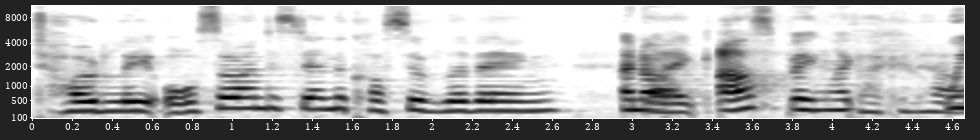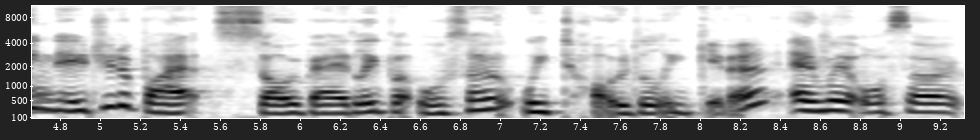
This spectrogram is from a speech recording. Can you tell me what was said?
totally also understand the cost of living. I know, like us being like, we need you to buy it so badly, but also we totally get it. And we're also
